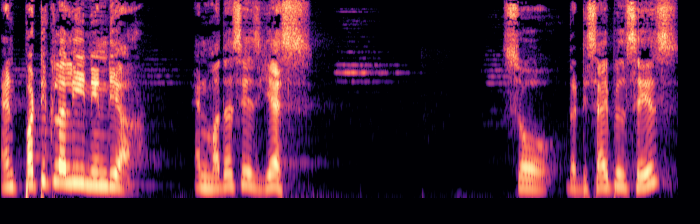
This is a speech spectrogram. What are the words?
and particularly in India. And mother says, yes. So the disciple says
